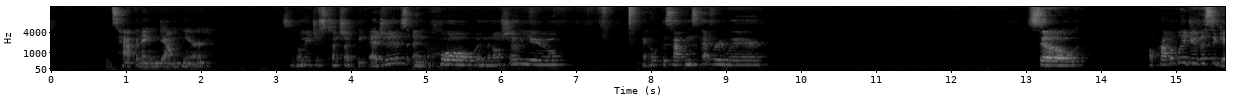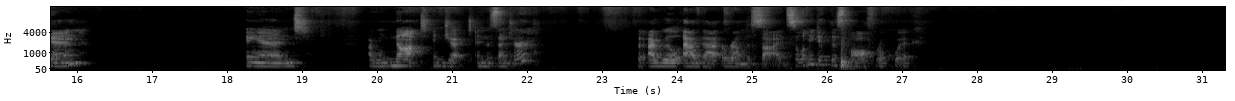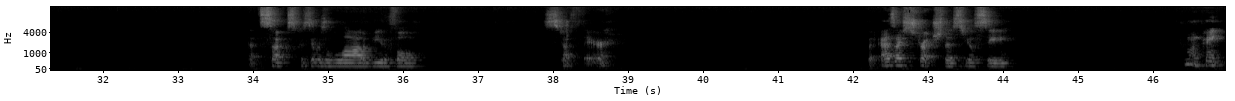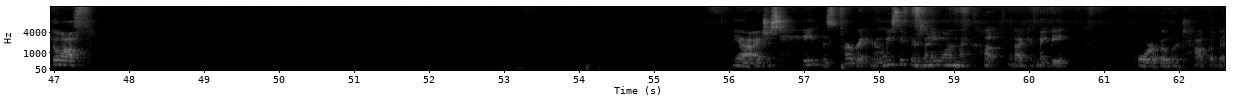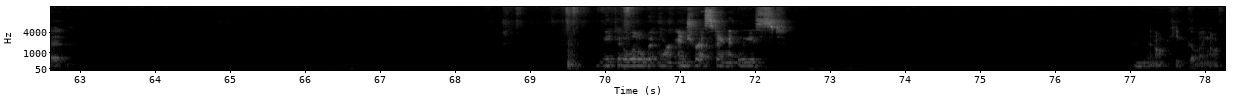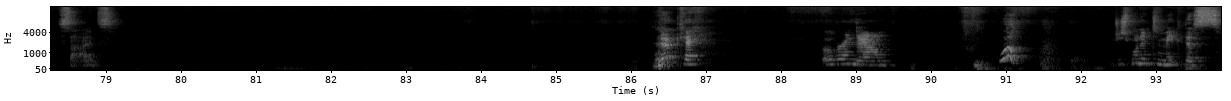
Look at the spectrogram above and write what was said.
that's happening down here. So let me just touch up the edges and oh, and then I'll show you. I hope this happens everywhere. So I'll probably do this again and I will not inject in the center, but I will add that around the side. So let me get this off real quick. That sucks because there was a lot of beautiful stuff there. But as I stretch this, you'll see. Come on, paint, go off. Yeah, I just hate this part right here. Let me see if there's any more in my cup that I could maybe pour over top of it. Make it a little bit more interesting at least. And then I'll keep going off the sides. Okay. Over and down. Woo! I just wanted to make this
